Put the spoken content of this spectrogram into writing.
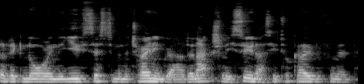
of ignoring the youth system in the training ground. And actually, soon as he took over from him,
